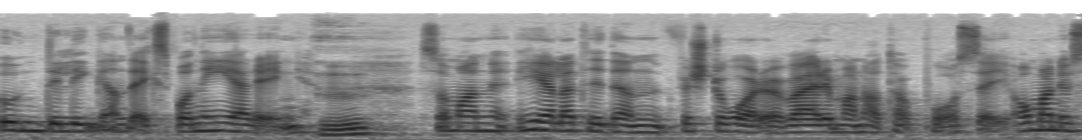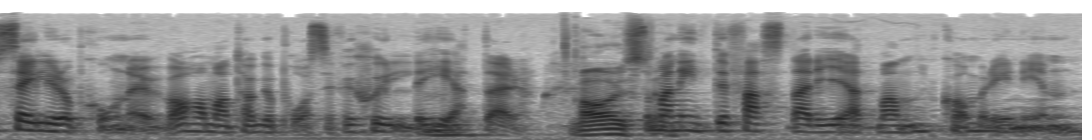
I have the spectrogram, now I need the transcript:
underliggande exponering. Mm. Så man hela tiden förstår vad är det man har tagit på sig. Om man nu säljer optioner, vad har man tagit på sig för skyldigheter? Ja, just Så man inte fastnar i att man kommer in i en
